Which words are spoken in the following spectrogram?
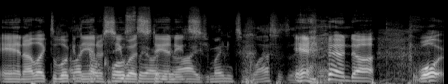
and I like to look I like at how the NFC West they are to your standings. eyes. You might need some glasses. There. and uh, Wol-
